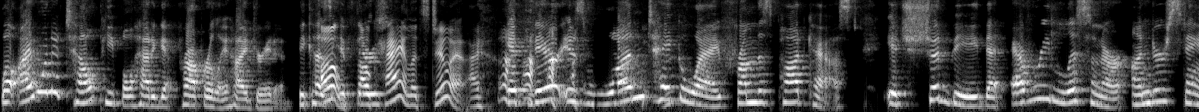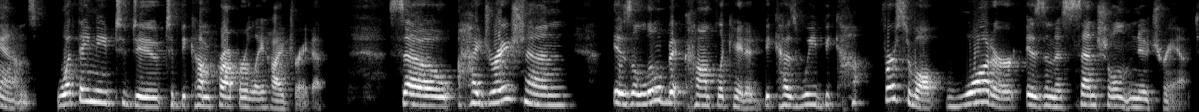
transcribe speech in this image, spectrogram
Well, I want to tell people how to get properly hydrated because oh, if okay, let's do it. I, if there is one takeaway from this podcast, it should be that every listener understands what they need to do to become properly hydrated. So, hydration is a little bit complicated because we become, first of all, water is an essential nutrient.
